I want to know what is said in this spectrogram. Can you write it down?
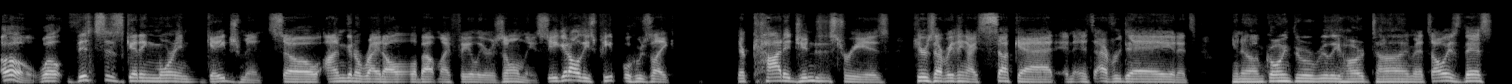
oh well this is getting more engagement so i'm going to write all about my failures only. So you get all these people who's like their cottage industry is here's everything i suck at and it's every day and it's you know i'm going through a really hard time and it's always this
